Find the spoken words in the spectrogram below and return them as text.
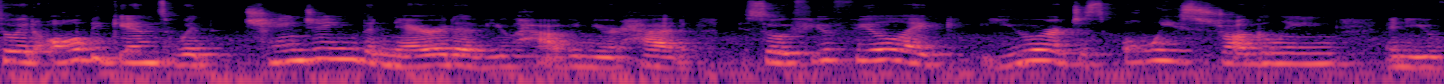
So it all begins with changing the narrative you have in your head. So if you feel like you are just always struggling and you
